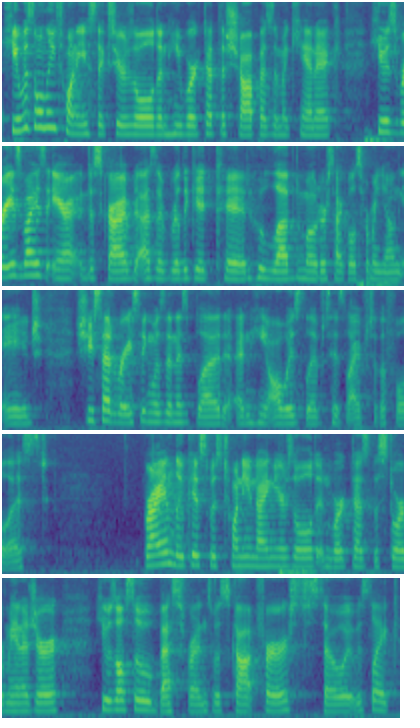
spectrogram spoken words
he was only 26 years old and he worked at the shop as a mechanic. He was raised by his aunt and described as a really good kid who loved motorcycles from a young age. She said racing was in his blood and he always lived his life to the fullest. Brian Lucas was 29 years old and worked as the store manager. He was also best friends with Scott first, so it was like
